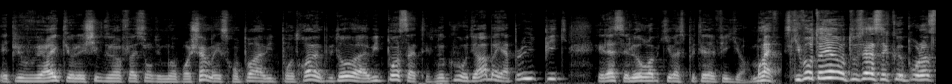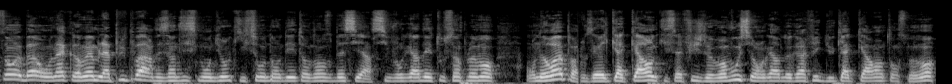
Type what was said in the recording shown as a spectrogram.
et puis vous verrez que les chiffres de l'inflation du mois prochain, ben, ils seront pas à 8.3, mais plutôt à 8.7. Et du coup, on dira bah il y a plus de pic et là c'est l'Europe qui va se péter la figure. Bref, ce qu'il faut dans tout ça, c'est que pour l'instant, eh ben, on a quand même la plupart des indices mondiaux qui sont dans des tendances baissières. Si vous regardez tout simplement en Europe, vous avez le CAC 40 qui s'affiche devant vous. Si on regarde le graphique du CAC 40 en ce moment,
